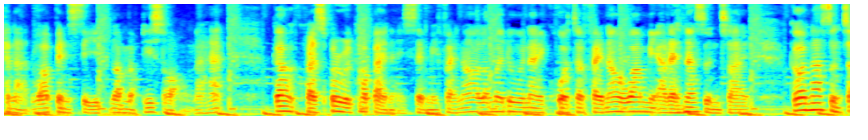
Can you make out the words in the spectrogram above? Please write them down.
ขนาดว่าเป็น seed ลำดับที่ 2 นะฮะ ก็แคสเปอร์รูดเข้าไปใน semi final แล้วมาดูใน quarter final ว่ามีอะไรน่าสนใจ ก็น่าสนใจ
